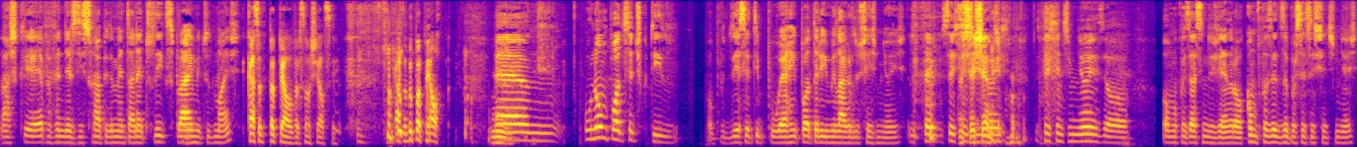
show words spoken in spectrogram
acho que é para venderes isso rapidamente à Netflix, Prime e tudo mais. Casa de Papel, versão Chelsea. Casa do Papel. Um, o nome pode ser discutido. Ou podia ser tipo Harry Potter e o Milagre dos 6 milhões. Dos 600 Dos 600. milhões. Dos 600 milhões ou, ou uma coisa assim do género. Ou como fazer desaparecer 600 milhões.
